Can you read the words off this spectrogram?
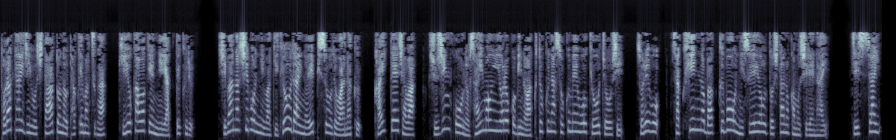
虎退治をした後の竹松が清川県にやってくる。柴なし本には義兄弟のエピソードはなく、改訂者は主人公のサイモン喜びの悪徳な側面を強調し、それを作品のバックボーンに据えようとしたのかもしれない。実際、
